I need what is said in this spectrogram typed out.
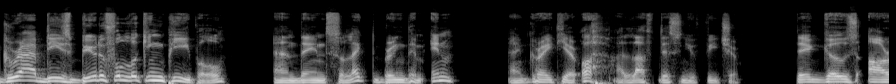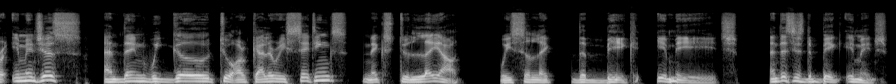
Grab these beautiful looking people and then select, bring them in. And great here. Oh, I love this new feature. There goes our images. And then we go to our gallery settings next to layout. We select the big image. And this is the big image.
